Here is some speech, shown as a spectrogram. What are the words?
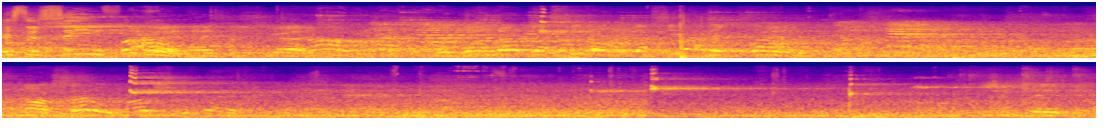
It's the scene foul. No, shoot that. Shoot that again.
